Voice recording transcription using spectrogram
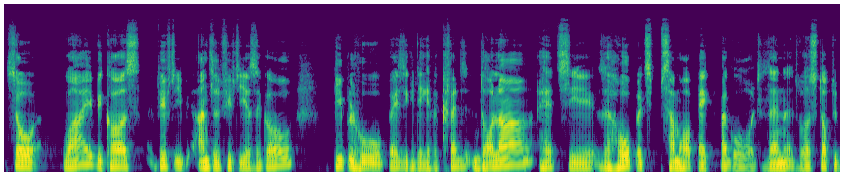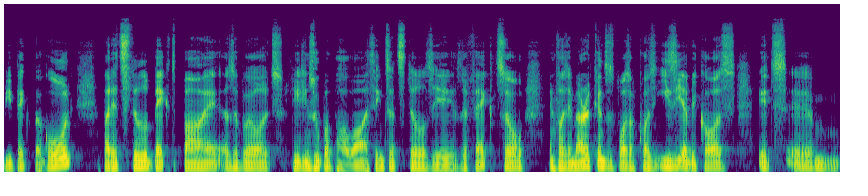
So, why? Because 50 until 50 years ago, people who basically they gave a credit in dollar had the, the hope it's somehow backed by gold. Then it was stopped to be backed by gold, but it's still backed by the world leading superpower. I think that's still the, the fact. So, and for the Americans, it was of course easier because it's, um,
